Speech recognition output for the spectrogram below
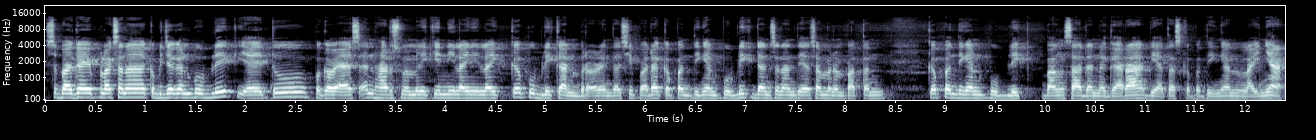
Sebagai pelaksana kebijakan publik, yaitu pegawai ASN harus memiliki nilai-nilai kepublikan berorientasi pada kepentingan publik dan senantiasa menempatkan kepentingan publik bangsa dan negara di atas kepentingan lainnya.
